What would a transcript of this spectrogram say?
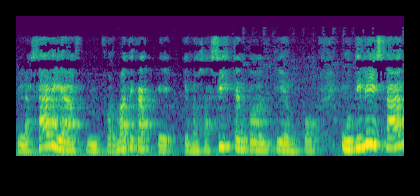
que las áreas de informáticas que, que nos asisten todo el tiempo utilizan,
